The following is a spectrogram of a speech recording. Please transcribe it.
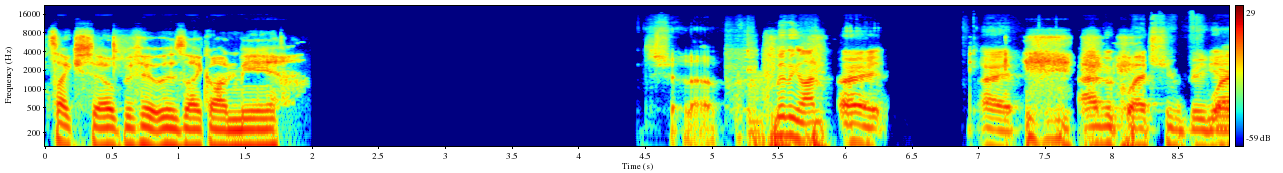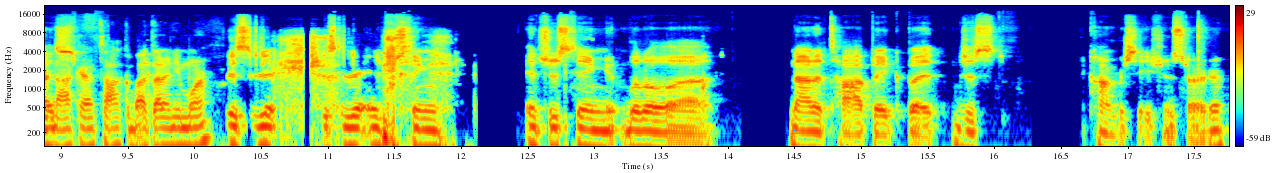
It's like soap if it was like on me. Shut up. Moving on. All right, all right. I have a question for you We're not going to talk about that anymore. this is a, this is an interesting interesting little uh not a topic but just a conversation starter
